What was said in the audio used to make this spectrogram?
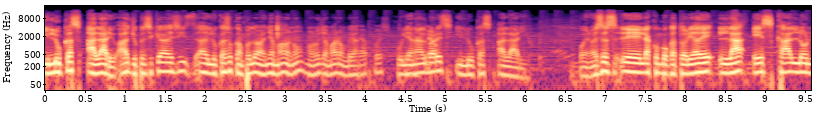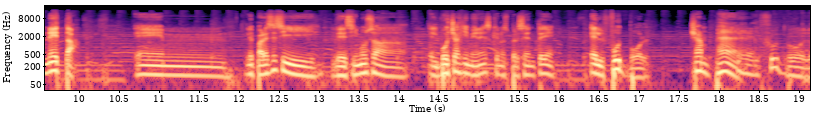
y Lucas Alario. Ah, yo pensé que iba a decir, ah, Lucas Ocampos lo habían llamado, ¿no? No lo llamaron, vea. Ya, pues. Julián Ya. Álvarez y Lucas Alario. Bueno, esa es eh, la convocatoria de la escaloneta. Em, ¿Le parece si le decimos a el Bocha Jiménez que nos presente el fútbol? Champán. El fútbol,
